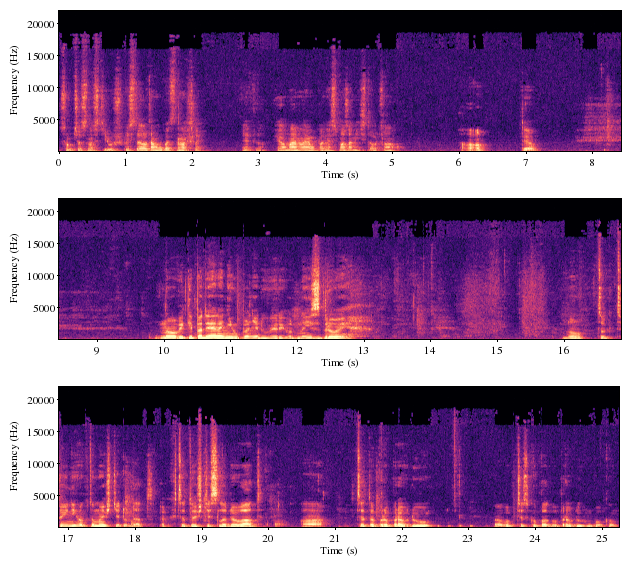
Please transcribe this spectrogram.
v současnosti už byste ho tam vůbec nenašli. Je to, jeho jméno je úplně smazaný z toho článku. Aha, ty jo. No, Wikipedie není úplně důvěryhodný zdroj. No, co, co jiného k tomu ještě dodat? Chce to ještě sledovat a chce to opravdu občas kopat opravdu hluboko.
